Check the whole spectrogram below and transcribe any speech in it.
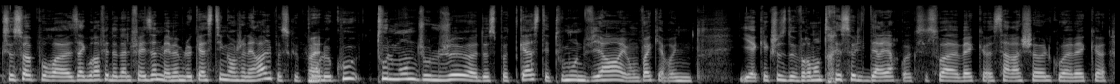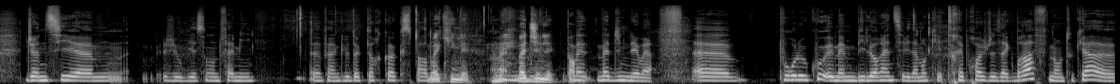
que ce soit pour euh, Zach Braff et Donald Faison, mais même le casting en général, parce que pour Ouais. le coup, tout le monde joue le jeu euh, de ce podcast et tout le monde vient et on voit qu'il y a, une, il y a quelque chose de vraiment très solide derrière, quoi, que ce soit avec euh, Sarah Scholk ou avec euh, John C. euh, J'ai oublié son nom de famille. Euh, Enfin, le docteur Cox, pardon. McKinley. Ouais. Matt Ginley, pardon. Ma- Matt Ginley, voilà. Euh, pour le coup, et même Bill Lawrence, évidemment, qui est très proche de Zach Braff, mais en tout cas, euh,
